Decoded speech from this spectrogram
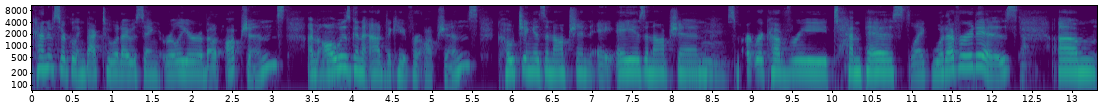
kind of circling back to what I was saying earlier about options, I'm mm-hmm. always going to advocate for options. Coaching is an option, AA is an option, mm-hmm. smart recovery, Tempest, like whatever it is. Yeah. Um,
